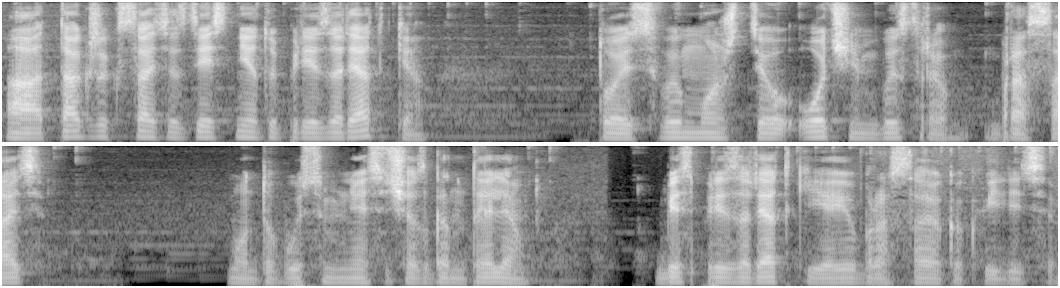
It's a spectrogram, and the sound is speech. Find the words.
А также, кстати, здесь нету перезарядки. То есть вы можете очень быстро бросать. Вот, допустим, у меня сейчас гантеля. Без перезарядки я ее бросаю, как видите.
